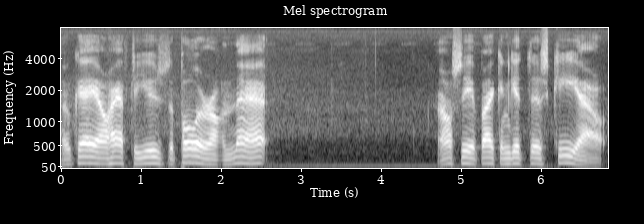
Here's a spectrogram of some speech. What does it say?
Okay, I'll have to use the puller on that. I'll see if I can get this key out.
